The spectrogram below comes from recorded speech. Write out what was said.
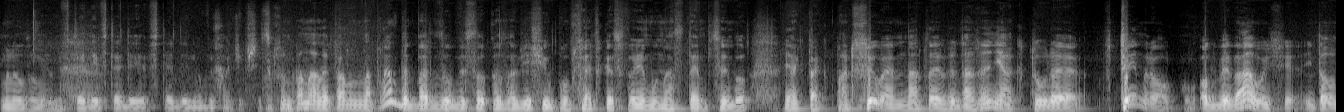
rozumiem. I wtedy, wtedy, wtedy no, wychodzi wszystko. Proszę pana, ale pan naprawdę bardzo wysoko zawiesił poprzeczkę swojemu następcy, bo jak tak patrzyłem na te wydarzenia, które w tym roku odbywały się i to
